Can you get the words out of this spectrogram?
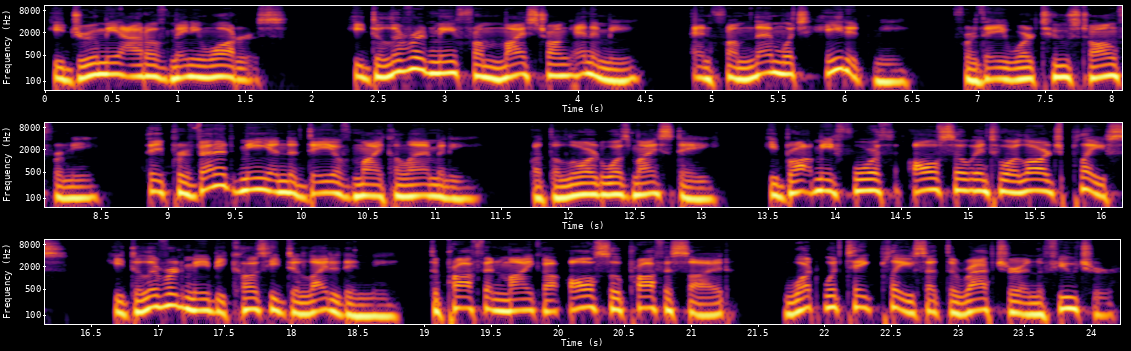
he drew me out of many waters. He delivered me from my strong enemy, and from them which hated me, for they were too strong for me. They prevented me in the day of my calamity, but the Lord was my stay. He brought me forth also into a large place. He delivered me because he delighted in me. The prophet Micah also prophesied what would take place at the rapture in the future.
